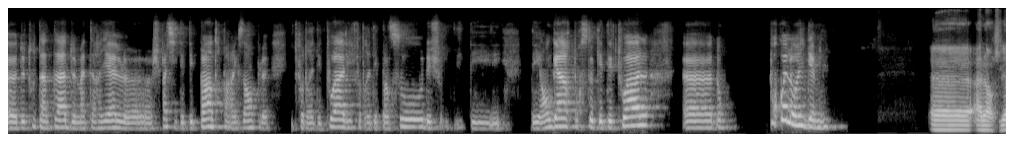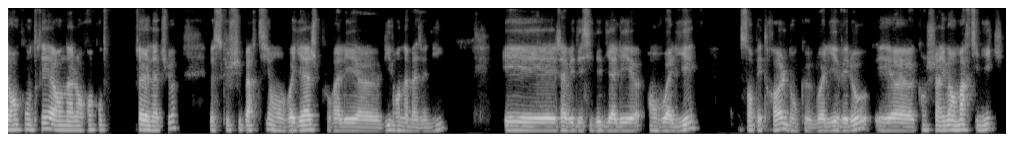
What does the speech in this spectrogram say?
euh, de tout un tas de matériel. je ne sais pas si tu étais peintre, par exemple, il te faudrait des toiles, il faudrait des pinceaux, des, des, hangars pour stocker tes toiles. Euh, donc, pourquoi l'origami? Euh, Alors, je l'ai rencontré en allant rencontrer la nature, parce que je suis parti en voyage pour aller euh, vivre en Amazonie. Et j'avais décidé d'y aller en voilier, sans pétrole, donc voilier vélo. Et quand je suis arrivé en Martinique,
